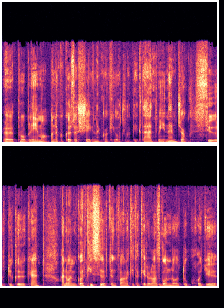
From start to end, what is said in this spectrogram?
ö, probléma annak a közösségnek, aki ott lakik. Tehát mi nem csak szűrtük őket, hanem amikor kiszűrtünk valakit, akiről azt gondoltuk, hogy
